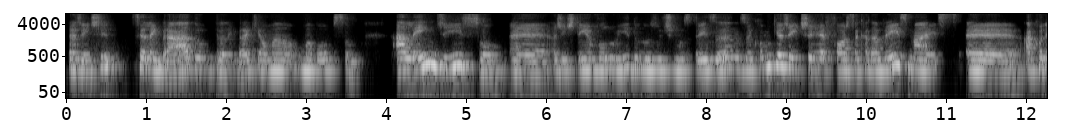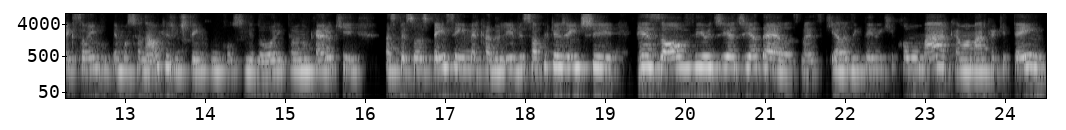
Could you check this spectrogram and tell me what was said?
para a gente ser lembrado, para lembrar que é uma, uma boa opção. Além disso, é, a gente tem evoluído nos últimos três anos, é como que a gente reforça cada vez mais é, a conexão emocional que a gente tem com o consumidor. Então, eu não quero que as pessoas pensem em Mercado Livre só porque a gente resolve o dia a dia delas, mas que elas entendem que, como marca, é uma marca que tem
